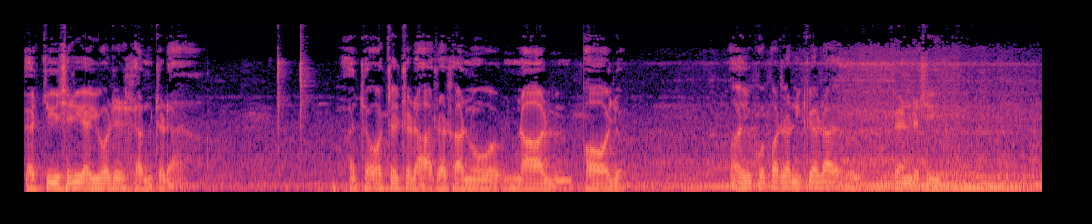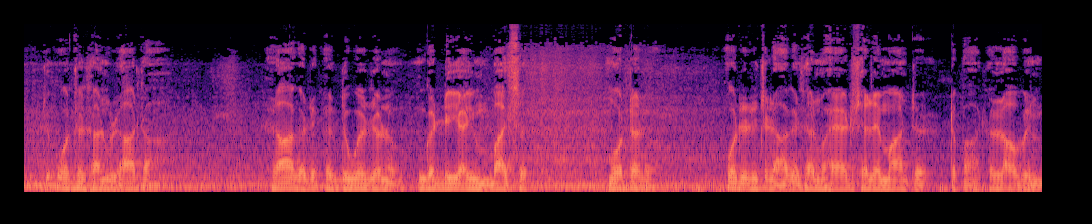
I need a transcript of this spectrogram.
ਫਿਰ ਤੀਸਰੀ ਆਈ ਉਹਦੇ ਤੇ ਸਾਨੂੰ ਚੜਾਇਆ। ਅੱਛਾ ਉੱਥੇ ਚੜਾਤਾ ਸਾਨੂੰ ਉਹ ਨਾਲ ਫੌਜ। ਅਸੀਂ ਕੋਈ ਪਤਾ ਨਹੀਂ ਕਿਹੜਾ ਪਿੰਡ ਸੀ। ਤੇ ਉੱਥੇ ਸਾਨੂੰ ਲਾਤਾ। ਲਾ ਕੇ ਤੇ ਫਿਰ ਦੂਏ ਦਿਨ ਗੱਡੀ ਆਈ ਬੱਸ ਮੋਟਰ। ਉਹਦੇ ਤੇ ਚੜਾ ਕੇ ਸਾਨੂੰ ਹੈਡ ਸਲੇਮਾਨ ਤੇ ਟਪਾ ਤੇ ਲਾਓ ਵੀ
